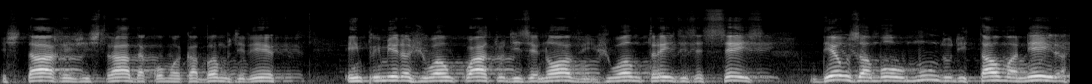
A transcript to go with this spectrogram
está registrada, como acabamos de ler, em 1 João 4,19, João 3,16, Deus amou o mundo de tal maneira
